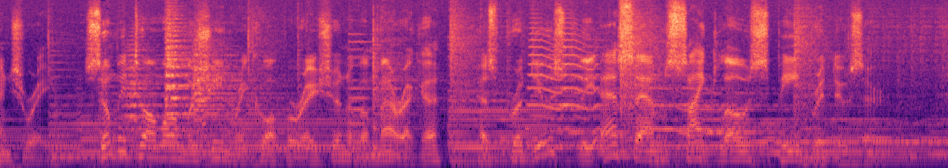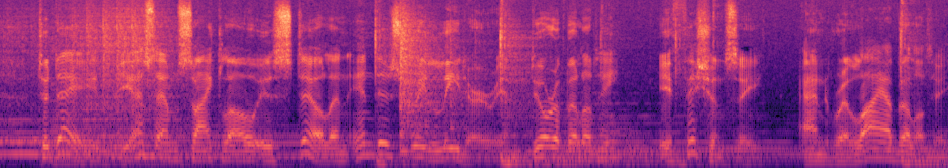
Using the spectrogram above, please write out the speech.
century, Sumitomo Machinery Corporation of America has produced the SM Cyclo Speed Reducer. Today, the SM Cyclo is still an industry leader in durability, efficiency, and reliability.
